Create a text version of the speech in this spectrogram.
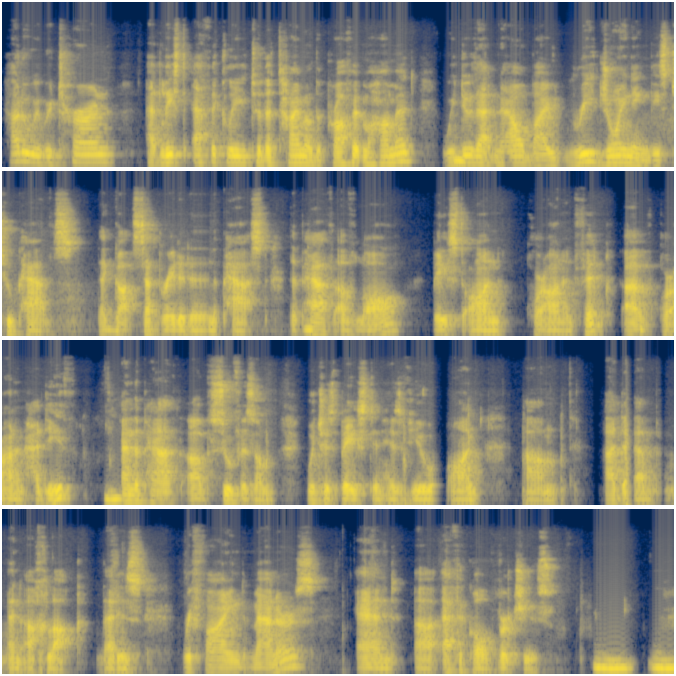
how do we return, at least ethically, to the time of the Prophet Muhammad, we do that now by rejoining these two paths that got separated in the past the path of law based on Quran and fiqh, of uh, Quran and hadith, and the path of Sufism, which is based in his view on um, adab and akhlaq, that is, refined manners and uh, ethical virtues. Mm-hmm.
